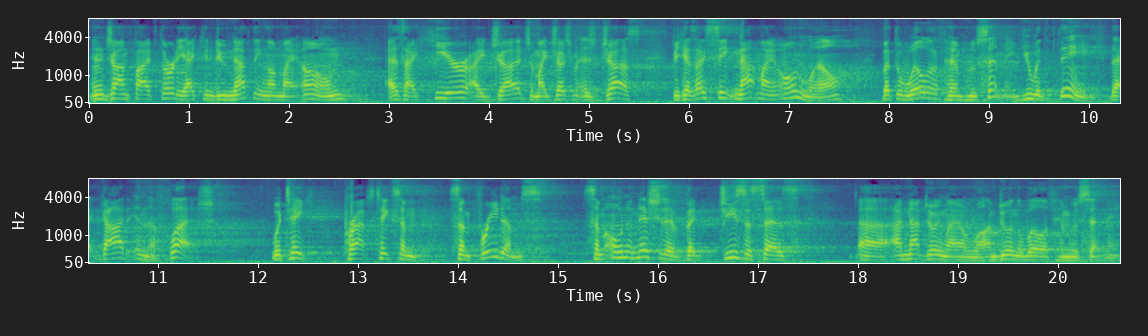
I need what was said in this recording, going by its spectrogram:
And in John 5:30, I can do nothing on my own. As I hear, I judge, and my judgment is just, because I seek not my own will, but the will of him who sent me. You would think that God in the flesh would take perhaps take some, some freedoms, some own initiative, but Jesus says, uh, I'm not doing my own will, I'm doing the will of him who sent me.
